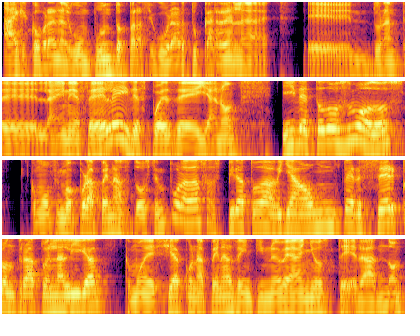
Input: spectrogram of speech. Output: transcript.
hay que cobrar en algún punto para asegurar tu carrera en la, eh, durante la NFL y después de ella, ¿no? Y de todos modos, como firmó por apenas dos temporadas, aspira todavía a un tercer contrato en la liga, como decía, con apenas 29 años de edad, ¿no?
